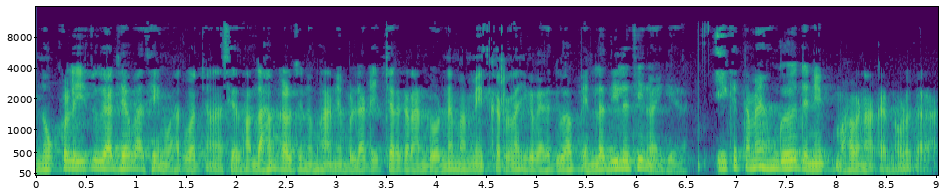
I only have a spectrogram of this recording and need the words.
නොකල යුතු යටි වශයෙන් වරුවචනසේ සඳහන් කරලා තියෙන මහන්නේ උඹලට ඉච්චර කරන්න ඕනේ මම මේක කරලා ඒක වැරදිව පෙන්ලා දීලා තියෙනවා කියලා. ඒක තමයි හුඟ දෙනෙක් භවනා කරනකොට කරන්නේ.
